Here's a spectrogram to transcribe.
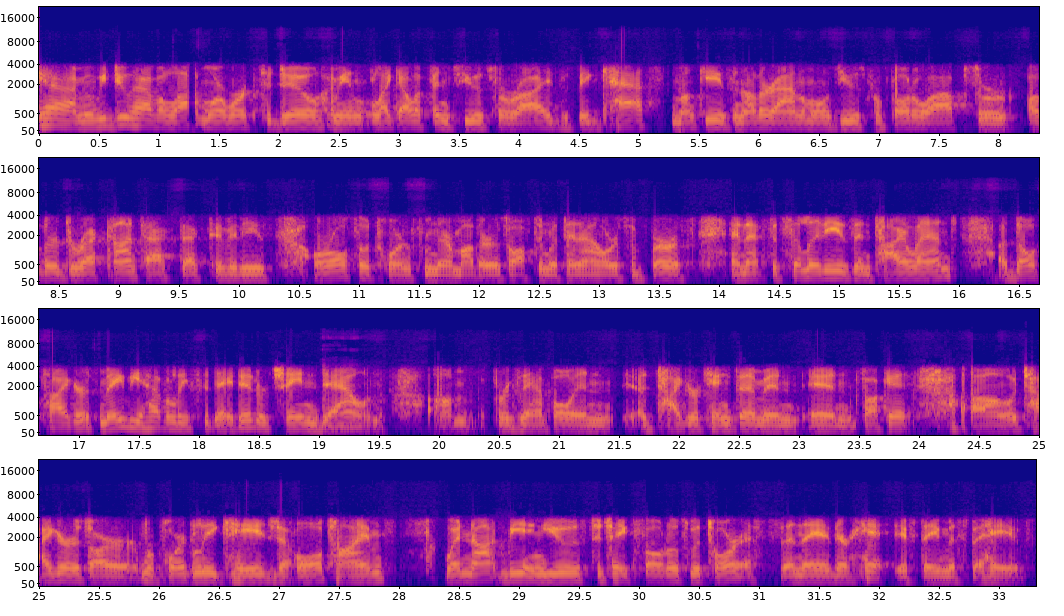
Yeah, I mean, we do have a lot more work to do. I mean, like elephants used for rides, big cats, monkeys, and other animals used for photo ops or other direct contact activities are also torn from their mothers, often within hours of birth. And at facilities in Thailand, adult tigers may be heavily sedated or chained down. Um, for example, in Tiger Kingdom in, in Phuket, uh, tigers are reportedly caged at all times when not being used to take photos with tourists, and they, they're hit if they misbehave.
